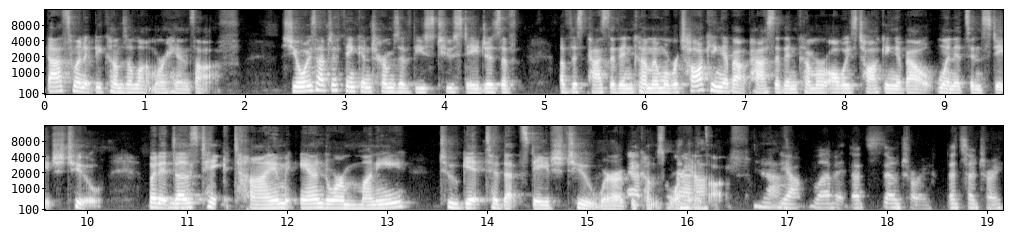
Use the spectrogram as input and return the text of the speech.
that's when it becomes a lot more hands off. So you always have to think in terms of these two stages of of this passive income. And when we're talking about passive income, we're always talking about when it's in stage two but it does take time and or money to get to that stage two where it becomes more yeah. hands off. Yeah. Yeah. Love it. That's so true. That's so true.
